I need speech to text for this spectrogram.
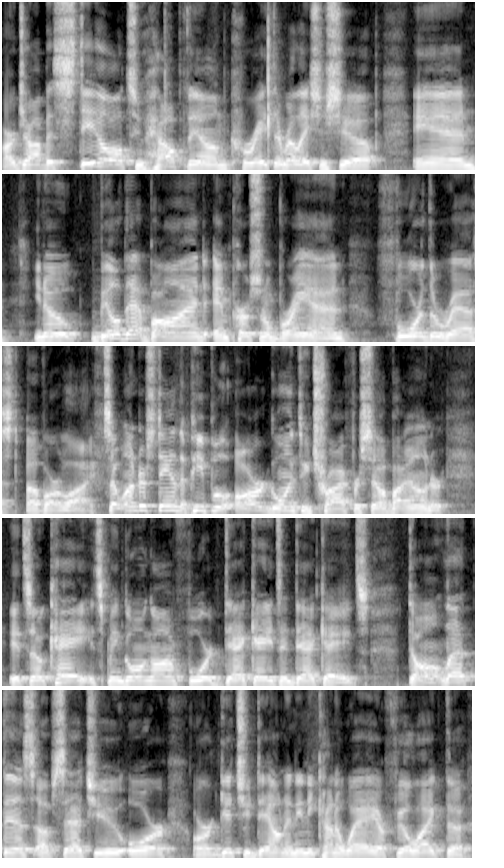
our job is still to help them create the relationship and, you know, build that bond and personal brand for the rest of our life. So understand that people are going to try for sale by owner. It's okay. It's been going on for decades and decades. Don't let this upset you or or get you down in any kind of way or feel like the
